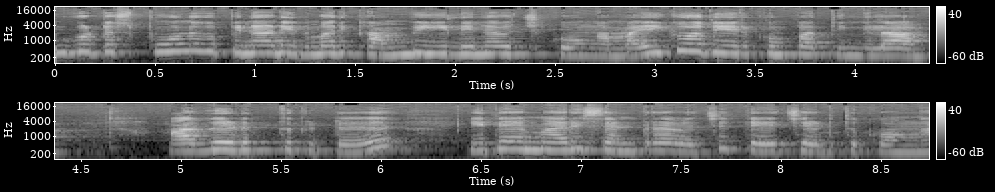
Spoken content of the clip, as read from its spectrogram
உங்கள்கிட்ட ஸ்பூனுக்கு பின்னாடி இது மாதிரி கம்பி இல்லைன்னா வச்சுக்கோங்க. மைகோதி இருக்கும் பார்த்தீங்களா அதை எடுத்துக்கிட்டு இதே மாதிரி சென்டராக வச்சு தேய்ச்சி எடுத்துக்கோங்க.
